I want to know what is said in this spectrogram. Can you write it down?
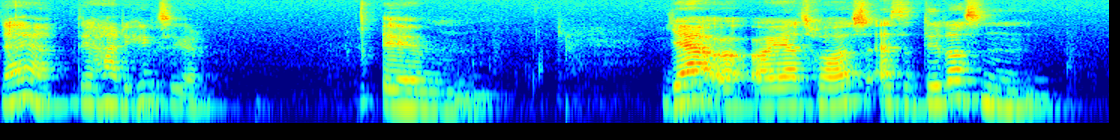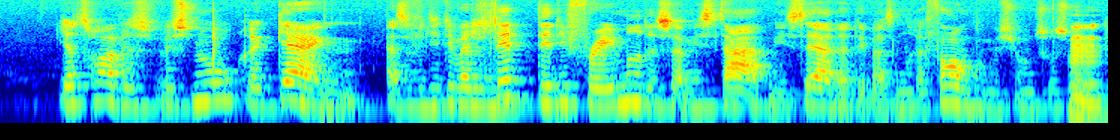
Ja, ja, det har det helt sikkert. Øhm, ja, og, og jeg tror også, altså det der sådan, jeg tror, hvis, hvis nu regeringen, altså fordi det var lidt det, de framede det som i starten, især da det var sådan en reformkommissionsudspil, mm.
